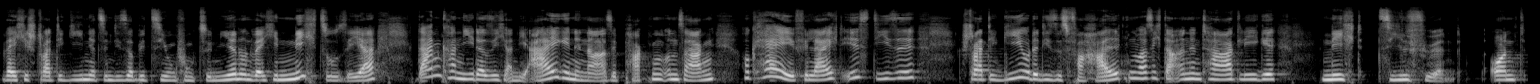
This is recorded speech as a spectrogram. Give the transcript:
welche Strategien jetzt in dieser Beziehung funktionieren und welche nicht so sehr, dann kann jeder sich an die eigene Nase packen und sagen, okay, vielleicht ist diese Strategie oder dieses Verhalten, was ich da an den Tag lege, nicht zielführend. Und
